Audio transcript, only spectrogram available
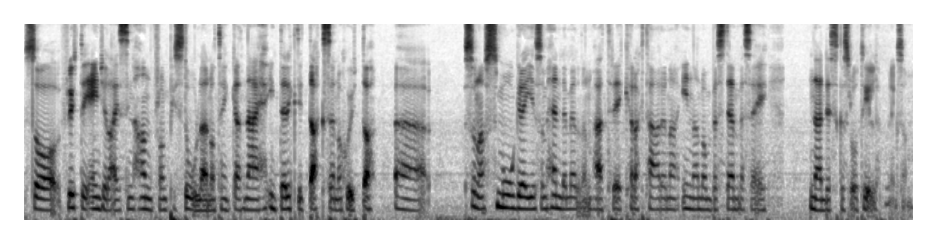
så flyttar Angel Eyes sin hand från pistolen och tänker att nej, inte riktigt dags än att skjuta. Uh, Sådana små grejer som händer mellan de här tre karaktärerna innan de bestämmer sig när det ska slå till. Liksom.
